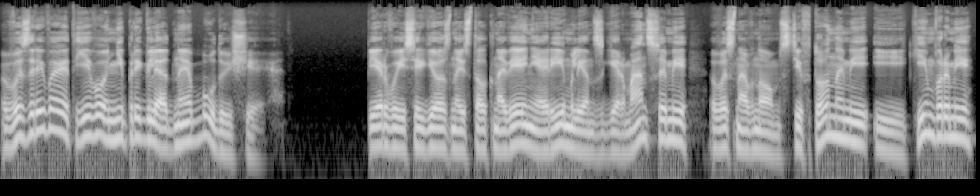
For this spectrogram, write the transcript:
вызревает его неприглядное будущее. Первые серьезные столкновения римлян с германцами, в основном с тевтонами и кимврами,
